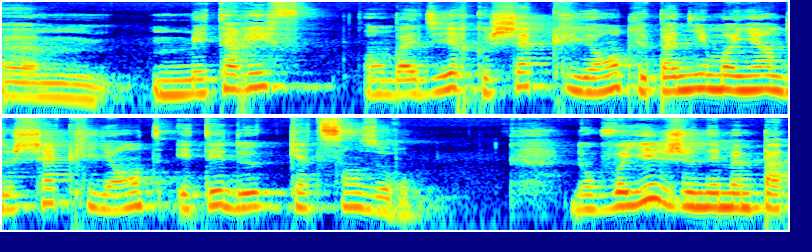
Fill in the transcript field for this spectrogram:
euh, mes tarifs, on va dire que chaque cliente, le panier moyen de chaque cliente était de 400 euros. Donc vous voyez, je n'ai même pas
